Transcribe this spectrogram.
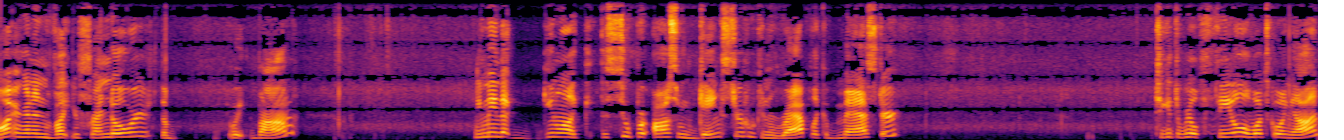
What? You're gonna invite your friend over? The wait, bomb? You mean that you know, like the super awesome gangster who can rap like a master? To get the real feel of what's going on?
